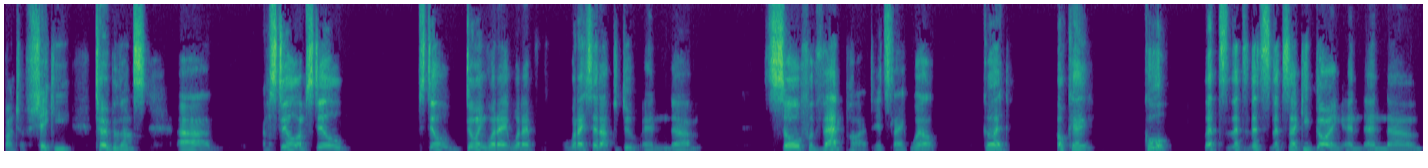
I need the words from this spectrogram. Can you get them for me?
bunch of shaky turbulence. Uh, I'm still, I'm still, still doing what I what I what I set out to do. And um, so for that part, it's like, well, good, okay, cool. Let's let's let's let's uh, keep going. And and um,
